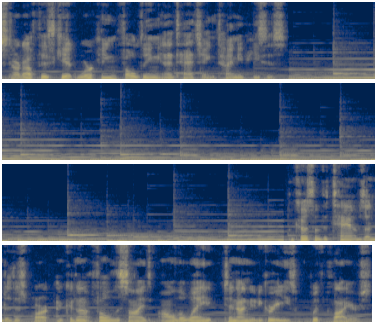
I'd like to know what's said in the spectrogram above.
Start off this kit working, folding, and attaching tiny pieces. Because of the tabs under this part, I could not fold the sides all the way to 90 degrees with pliers.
